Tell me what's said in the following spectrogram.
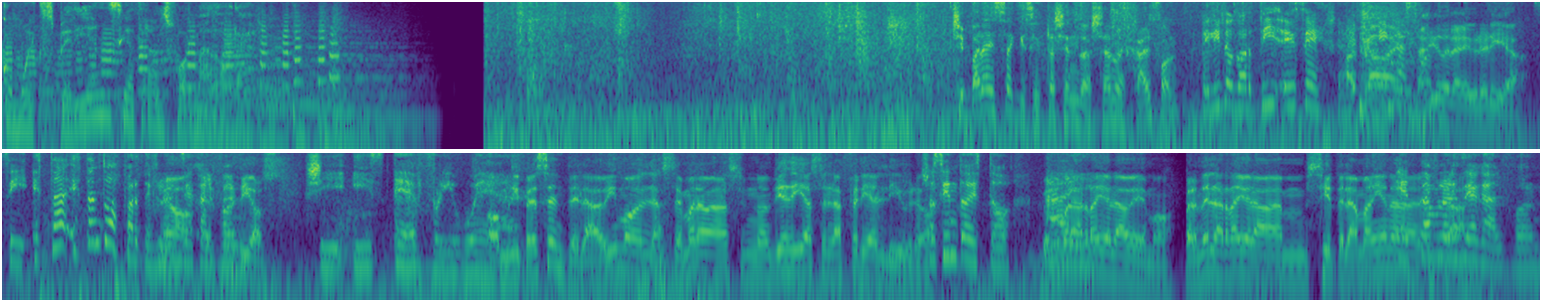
como experiencia transformadora. Che, para esa que se está yendo allá, ¿no es Halfon? Pelito cortito, ese. Acaba de Halfon. salir de la librería. Sí, está, está en todas partes No, Florencia es, Halfon. es Dios. She is everywhere. Omnipresente, la vimos la semana, hace unos 10 días en la Feria del Libro. Yo siento esto. Venimos a la radio, la vemos. Prendés la radio a las 7 de la mañana. Está Florencia Halfon.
